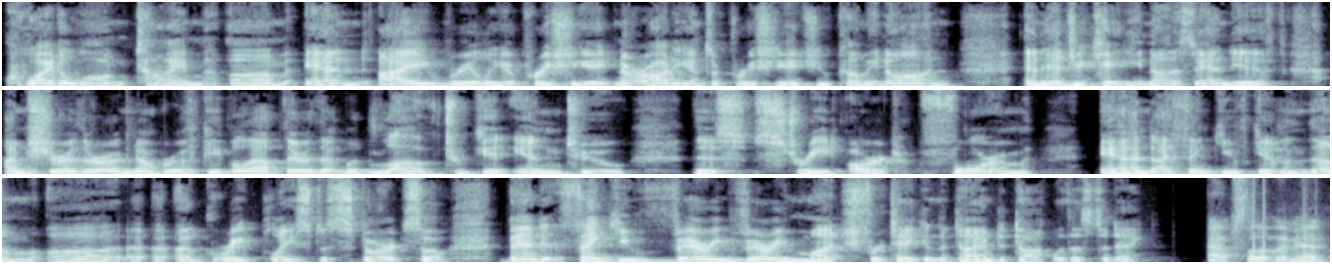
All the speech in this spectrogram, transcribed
quite a long time. Um, and I really appreciate, and our audience appreciates you coming on and educating us. And if I'm sure there are a number of people out there that would love to get into this street art form. And I think you've given them uh, a, a great place to start. So, Bandit, thank you very, very much for taking the time to talk with us today. Absolutely, man.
